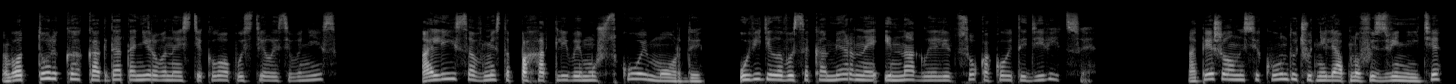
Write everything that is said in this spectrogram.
Вот только когда тонированное стекло опустилось вниз, Алиса вместо похотливой мужской морды увидела высокомерное и наглое лицо какой-то девицы. Опешила на секунду, чуть не ляпнув «извините»,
